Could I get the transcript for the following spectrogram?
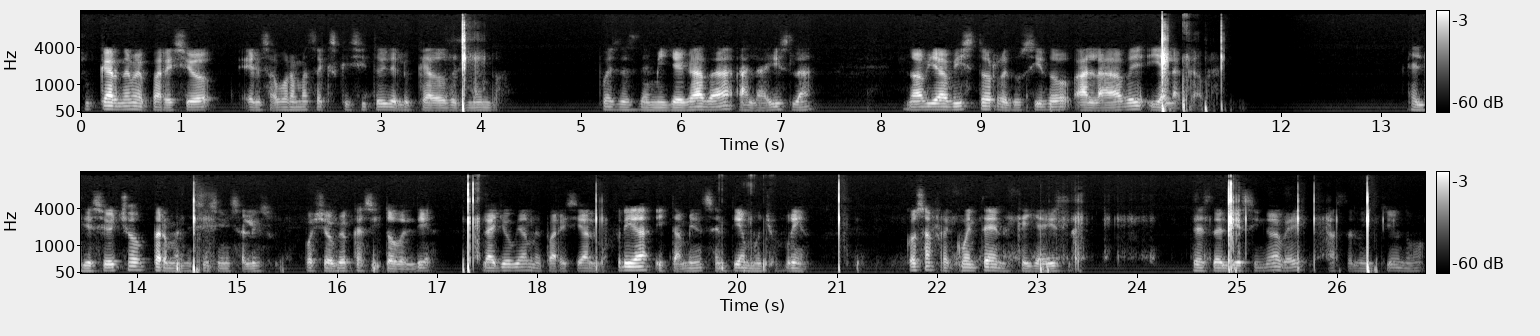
Su carne me pareció el sabor más exquisito y delicado del mundo, pues desde mi llegada a la isla no había visto reducido a la ave y a la cabra. El 18 permanecí sin salir, pues llovió casi todo el día. La lluvia me parecía algo fría y también sentía mucho frío, cosa frecuente en aquella isla. Desde el 19 hasta el 21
